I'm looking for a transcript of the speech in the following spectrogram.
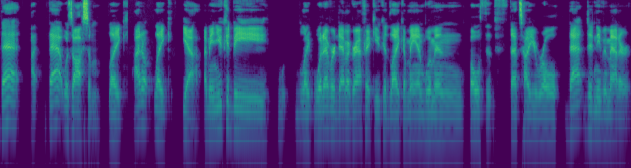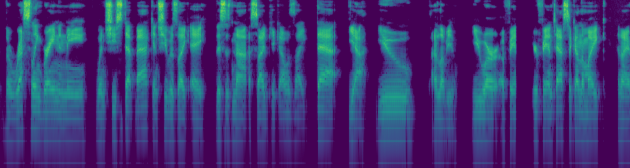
that that was awesome!" Like, I don't like. Yeah, I mean, you could be like whatever demographic. You could like a man, woman, both. That's how you roll. That didn't even matter. The wrestling brain in me when she stepped back and she was like, "Hey, this is not a sidekick." I was like, "That, yeah, you. I love you. You are a fan. You're fantastic on the mic." and I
